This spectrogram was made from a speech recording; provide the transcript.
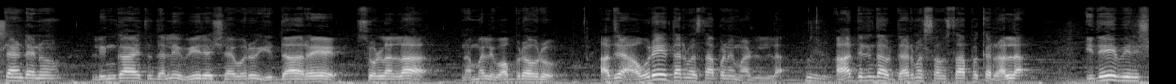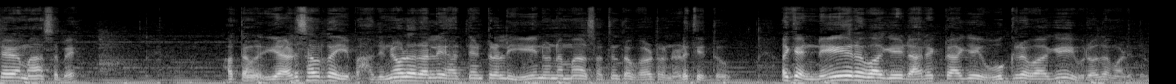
ಸ್ಟ್ಯಾಂಡ್ ಏನು ಲಿಂಗಾಯತದಲ್ಲಿ ವೀರಶೈವರು ಇದ್ದಾರೆ ಸುಳ್ಳಲ್ಲ ನಮ್ಮಲ್ಲಿ ಒಬ್ರವರು. ಆದರೆ ಅವರೇ ಧರ್ಮ ಸ್ಥಾಪನೆ ಮಾಡಲಿಲ್ಲ. ಆದ್ದರಿಂದ ಅವರು ಧರ್ಮ ಸಂಸ್ಥಾಪಕರಲ್ಲ. ಇದೇ ವೀರಶೈವ ಮಹಾಸಭೆ. ಹತ್ತೊಂಬತ್ತು ಎರಡು ಸಾವಿರದ ಹದಿನೇಳರಲ್ಲಿ ಹದಿನೆಂಟರಲ್ಲಿ ಏನು ನಮ್ಮ ಸ್ವತಂತ್ರ ಹೋರಾಟ ನಡೀತಿತ್ತು ಅದಕ್ಕೆ ನೇರವಾಗಿ ಡೈರೆಕ್ಟ್ ಆಗಿ ಉಗ್ರವಾಗಿ ವಿರೋಧ ಮಾಡಿದ್ರು.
